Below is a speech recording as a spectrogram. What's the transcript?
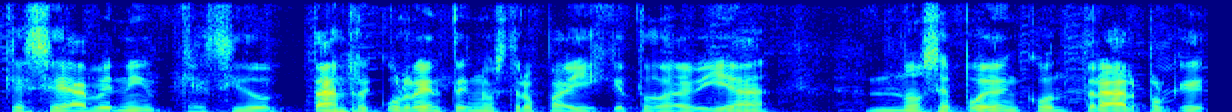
que se ha venido, que ha sido tan recurrente en nuestro país que todavía no se puede encontrar porque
